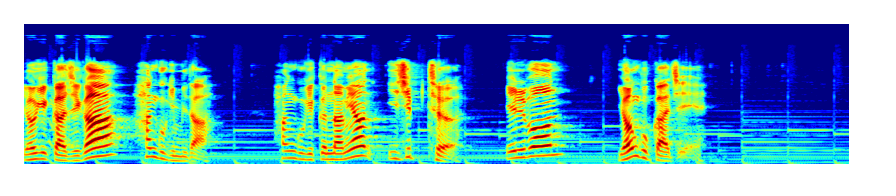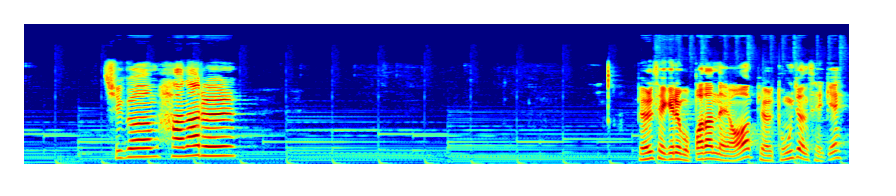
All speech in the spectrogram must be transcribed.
여기까지가 한국입니다. 한국이 끝나면 이집트, 일본, 영국까지. 지금 하나를 별 3개를 못 받았네요. 별 동전 3개.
